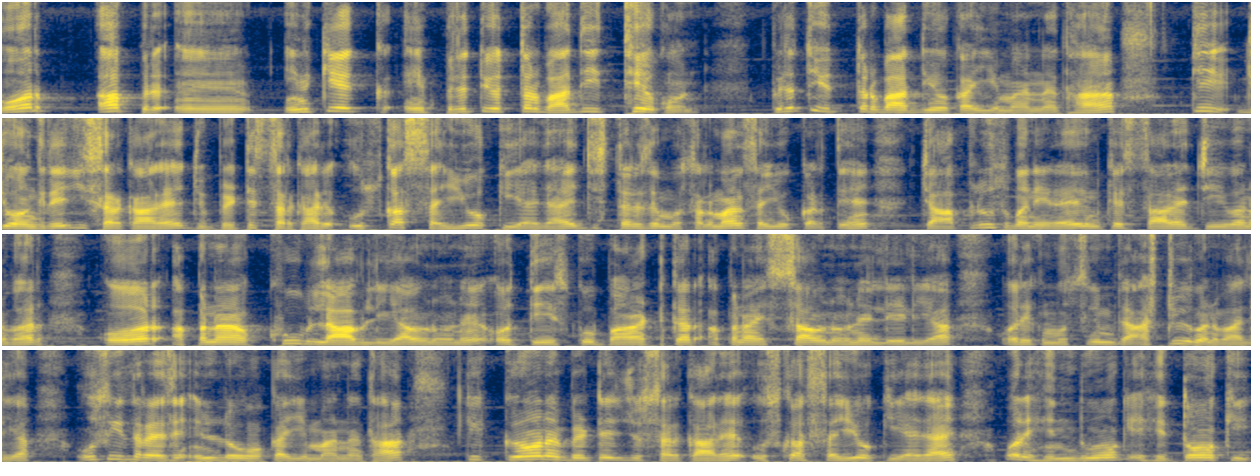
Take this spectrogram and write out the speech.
और अब इनके प्रत्युत्तरवादी थे कौन? प्रत्युत्तरवादियों का ये मानना था कि जो अंग्रेज़ी सरकार है, जो ब्रिटिश सरकार है, उसका सहयोग किया जाए, जिस तरह से मुसलमान सहयोग करते हैं, चापलूस बने रहे, उनके सारे जीवन भर, और अपना खूब लाभ लिया उन्होंने, और देश को बांट कर अपना हिस्सा उन्होंने ले लिया, और एक मुस्लिम राष्ट्र भी बनवा लिया। उसी तरह से इन लोगों का ये मानना था कि क्यों ना ब्रिटिश जो सरकार है, उसका सहयोग किया जाए, और हिंदुओं के हितों की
